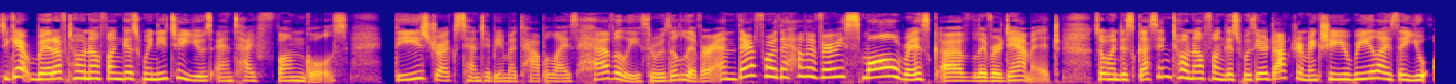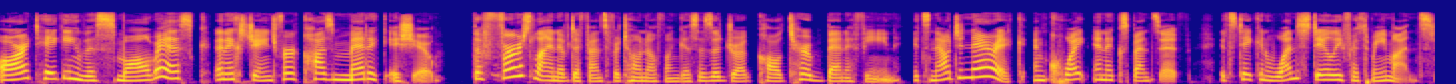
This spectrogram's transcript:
To get rid of toenail fungus, we need to use antifungals. These drugs tend to be metabolized heavily through the liver and therefore they have a very small risk of liver damage. So, when discussing toenail fungus with your doctor, make sure you realize that you are taking this small risk in exchange for a cosmetic issue. The first line of defense for toenail fungus is a drug called terbinafine. It's now generic and quite inexpensive. It's taken once daily for three months.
